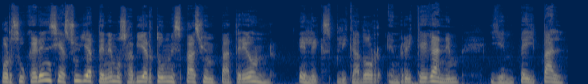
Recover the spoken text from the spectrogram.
por sugerencia suya tenemos abierto un espacio en Patreon, el explicador Enrique Ganem, y en PayPal,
